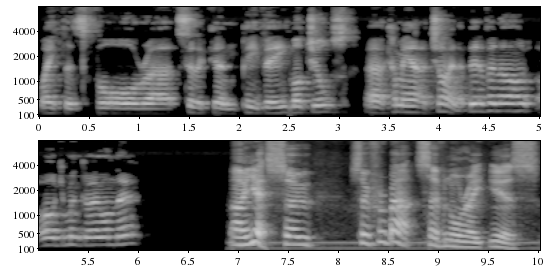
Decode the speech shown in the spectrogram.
wafers for uh, silicon PV modules uh, coming out of China. A bit of an ar- argument going on there. Uh, yes. So, so for about seven or eight years,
